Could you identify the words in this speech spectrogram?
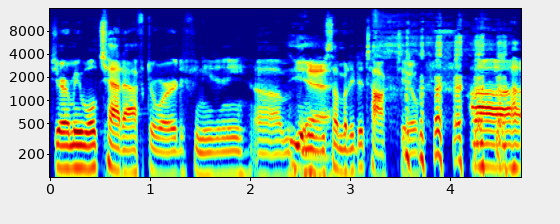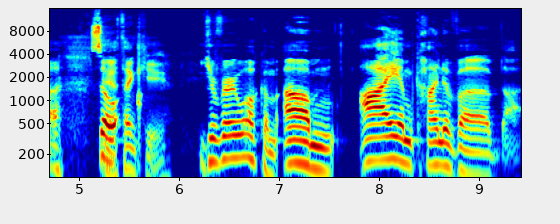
Jeremy. We'll chat afterward if you need any, um, Yeah. need somebody to talk to. Uh, so yeah, thank you. You're very welcome. Um, I am kind of a,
